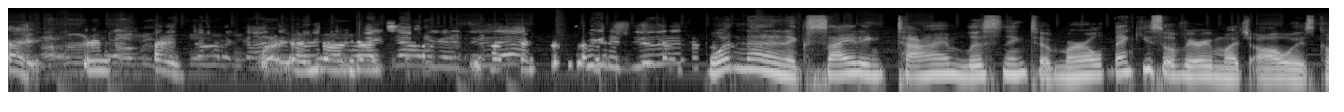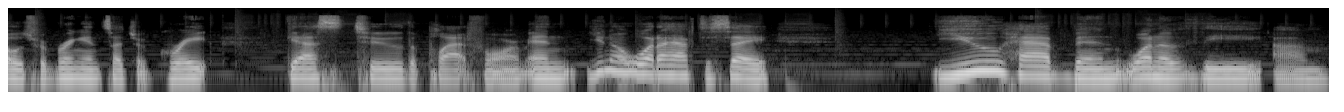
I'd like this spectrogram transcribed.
Hey, I heard the comments Hey. before. Well, yeah, you know, you right now, we're gonna do that. We're gonna do this. Wasn't that an exciting time listening to Merl? Thank you so very much, always, Coach, for bringing such a great guest to the platform. And you know what I have to say? You have been one of the um,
